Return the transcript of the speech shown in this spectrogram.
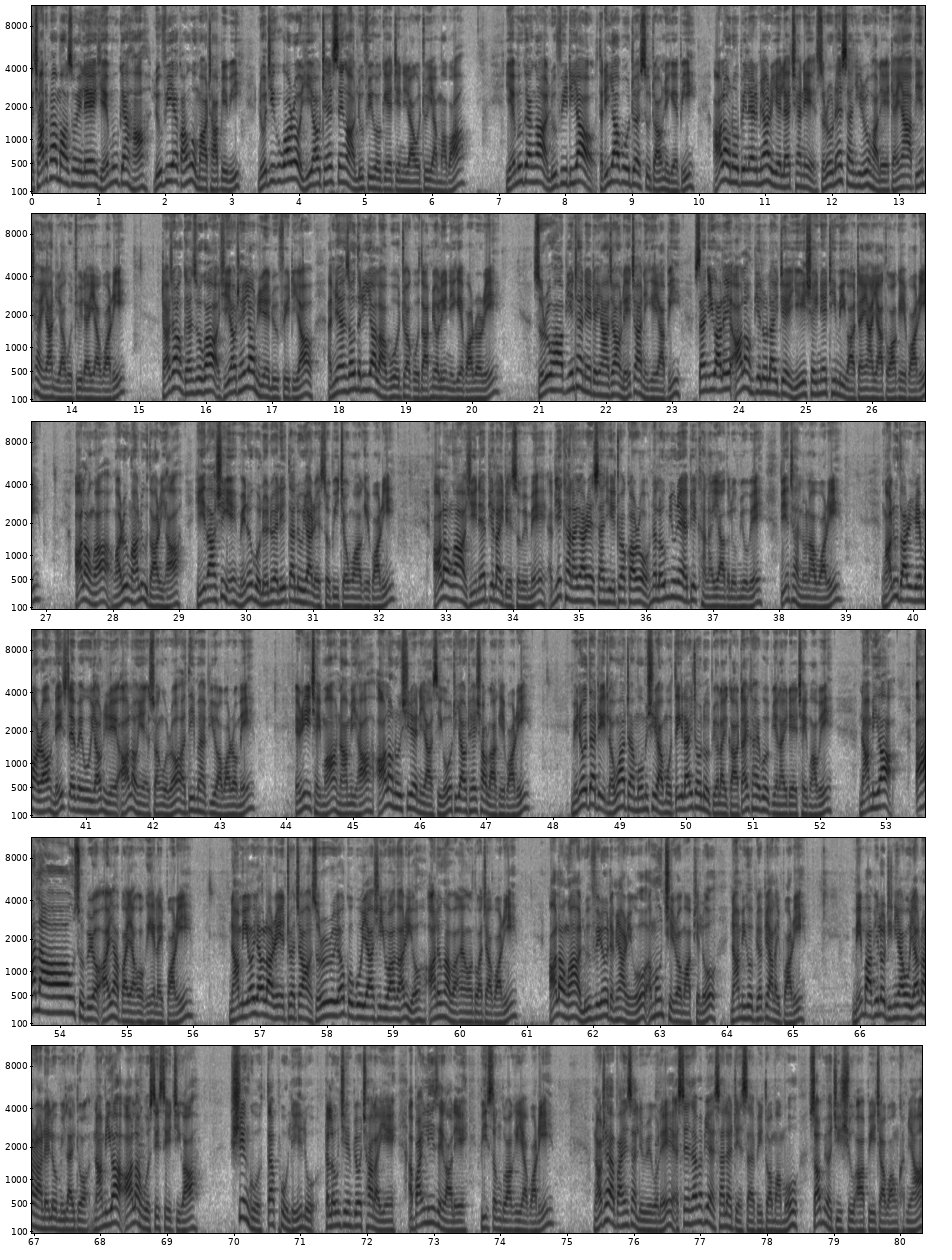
တခြားတစ်ဖက်မှာဆိုရင်လည်းရဲမှုကန်ဟာလူဖီရဲ့ခေါင်းကိုမာထားပေးပြီးနိုဂျီကိုကတော့ရေရောက်တဲ့ဆင်းကလူဖီကိုကဲတင်နေတာကိုတွေ့ရမှာပါရဲမှုကန်ကလူဖီတယောက်တတိယဖို့အတွက်ဆူတောင်းနေခဲ့ပြီးအားလုံးတို့ပင်လယ်ဓမြတွေရဲ့လက်ချက်နဲ့ဇရိုနဲ့ဆန်ဂျီတို့ဟာလည်းဒဏ်ရာအပြင်းထန်ရနေတာကိုတွေ့လိုက်ရပါတယ်ဒါကြောင့်ဂန်ဆိုကရေရောက်ထဲရောက်နေတဲ့လူဖီတယောက်အမြန်ဆုံးတတိယလာဖို့အတွက်ကိုသာမျှော်လင့်နေခဲ့ပါတော့တယ်ဇရိုဟာပြင်းထန်တဲ့ဒဏ်ရာကြောင့်လဲကျနေခဲ့ရပြီးစန်ဂျီကလည်းအားလောင်ပြစ်လွတ်လိုက်တဲ့ရေရှိန်နဲ့ထိမိကဒဏ်ရာရသွားခဲ့ပါတယ်။အားလောင်ကငါတို့ငါလူသားတွေဟာ ရေသားရှိရင်မင်းတို့ကိုလွယ်လွယ်လေးတတ်လို့ရတယ်ဆိုပြီးကြုံသွားခဲ့ပါတယ်။အားလောင်ကရေနဲ့ပြစ်လိုက်တယ်ဆိုပေမဲ့အပြစ်ခံလိုက်ရတဲ့စံကြီးအတွက်ကတော့နှလုံးမျိုးနဲ့အပြစ်ခံလိုက်ရတယ်လို့မျိုးပဲပြင်းထန်လွန်လာပါတယ်။ငါလူသားတွေထဲမှာတော့ next level ကိုရောက်နေတဲ့အားလောင်ရဲ့အစွမ်းကိုတော့အတိမတ်ပြရပါတော့မယ်။အဲ့ဒီအချိန်မှာနာမီဟာအားလောင်တို့ရှိတဲ့နေရာစီကိုတယောက်တည်းရှောက်လာခဲ့ပါတယ်။မင်းတို့အသက်တွေလုံးဝတန်မိုးမရှိတာမို့တေးလိုက်တော့လို့ပြောလိုက်ကတိုက်ခိုက်ဖို့ပြင်လိုက်တဲ့အချိန်မှာပဲနာမီကအားလောင်ဆိုပြီးတော့အားရပါရအော်ခဲ့လိုက်ပါတယ်။ နာမီရောရောက်လာတဲ့အတွက်ကြောင့်ဇိုရိုရိုရောကိုကိုယာရှိရွာသားတွေရောအားလုံးကပါအံ့ဩသွားကြပါသည်အားလောင်ကလူဖီတို့ဓမြတွေကိုအမုန်းချေတော့မှဖြစ်လို့နာမီကိုပြောပြလိုက်ပါသည်မင်းဘာဖြစ်လို့ဒီနေရာကိုရောက်လာတာလဲလို့မေးလိုက်တော့နာမီကအားလောင်ကိုစစ်စစ်ကြည့်ကရှင့်ကိုတတ်ဖို့လေလို့တလုံးချင်းပြောချလိုက်ရင်အပိုင်း40ကလည်းပြီးဆုံးသွားခဲ့ရပါတယ်နောက်ထပ်အပိုင်းဆက်လေးတွေကိုလည်းအစင်စမ်းမပြတ်ဆက်လက်တင်ဆက်ပေးသွားမှာမို့စောင့်မျှော်ကြည့်ရှုအားပေးကြပါအောင်ခင်ဗျာ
